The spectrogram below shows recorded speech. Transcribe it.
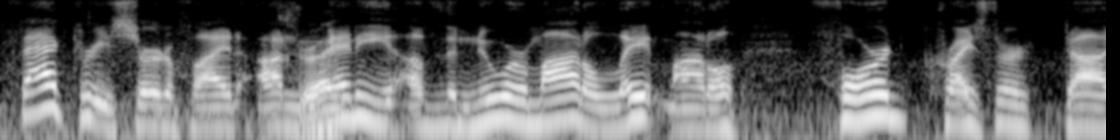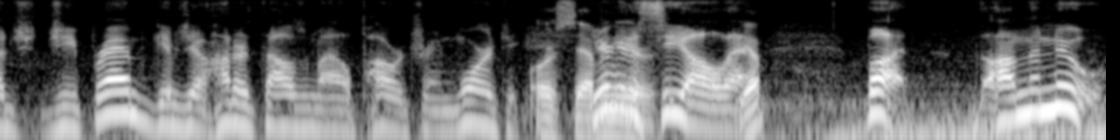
factory certified on right. many of the newer model, late model Ford, Chrysler, Dodge, Jeep, Ram gives you a 100,000 mile powertrain warranty. Or seven You're going to see all that. Yep. But on the new,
